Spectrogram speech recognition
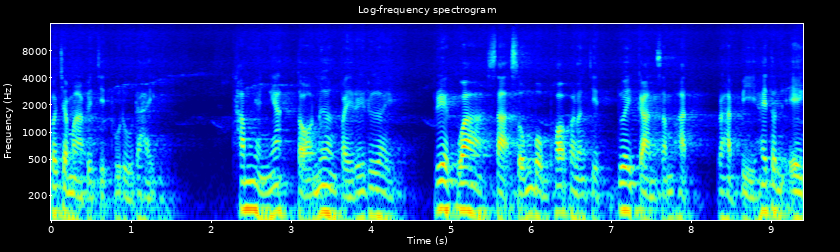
ก็จะมาเป็นจิตผู้ดูได้อีกทำอย่างเงี้ยต่อเนื่องไปเรื่อยๆ เรียกว่าสะสมบ่มเพาะพลังจิตด้วยการสัมผัสรหัสปีให้ตนเอง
